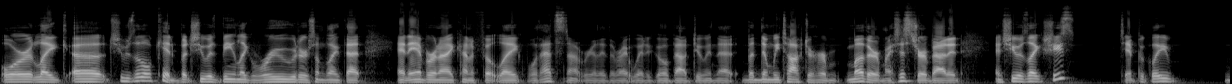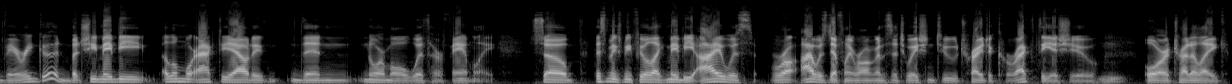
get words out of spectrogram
or like uh she was a little kid but she was being like rude or something like that and amber and i kind of felt like well that's not really the right way to go about doing that but then we talked to her mother my sister about it and she was like she's typically very good but she may be a little more acty out than normal with her family so this makes me feel like maybe i was wrong i was definitely wrong in the situation to try to correct the issue or try to like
